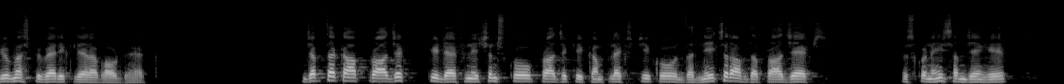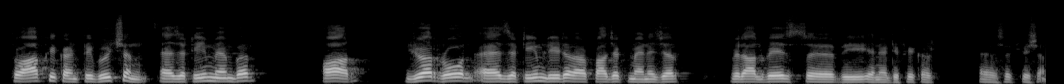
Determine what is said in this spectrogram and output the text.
you must be very clear about جب تک آپ پروجیکٹ کی ڈیفینیشنس کو پروجیکٹ کی کمپلیکسٹی کو the nature of the projects اس کو نہیں سمجھیں گے تو آپ کی contribution as a team member or your role as a team leader or project manager will always be a difficult situation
